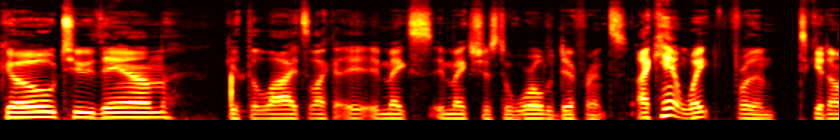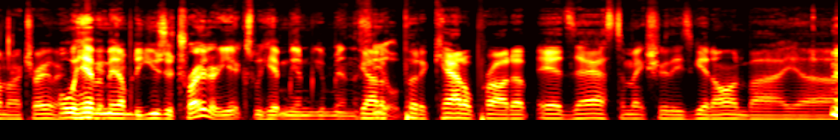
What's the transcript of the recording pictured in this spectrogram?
Go to them, get the lights. Like it, it makes it makes just a world of difference. I can't wait for them to get on our trailer. Well, we haven't been able to use a trailer yet because we haven't been in the got to field. put a cattle prod up Ed's ass to make sure these get on by uh,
